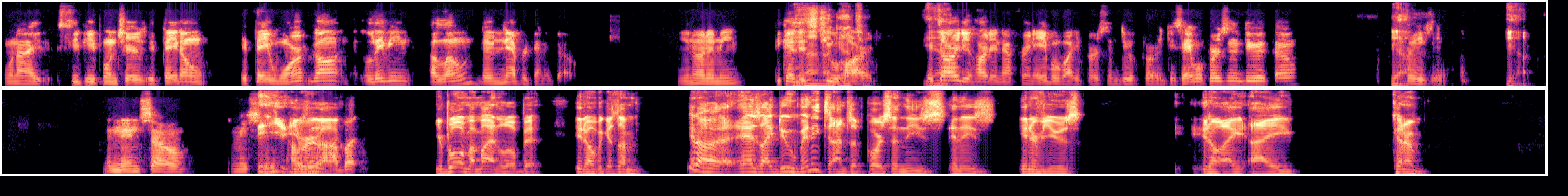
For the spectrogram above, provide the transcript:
when I see people in chairs, if they don't, if they weren't gone living alone, they're never gonna go. You know what I mean? Because it's Yeah, I too hard. It's already hard enough for an able-bodied person to do it. For a disabled person to do it, though, Yeah. crazy. Yeah. And then so let me see. You, you're, uh, but You're blowing my mind a little bit, you know, because I'm, you know, as I do many times, of course, in these in these interviews, you know, I I kind of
